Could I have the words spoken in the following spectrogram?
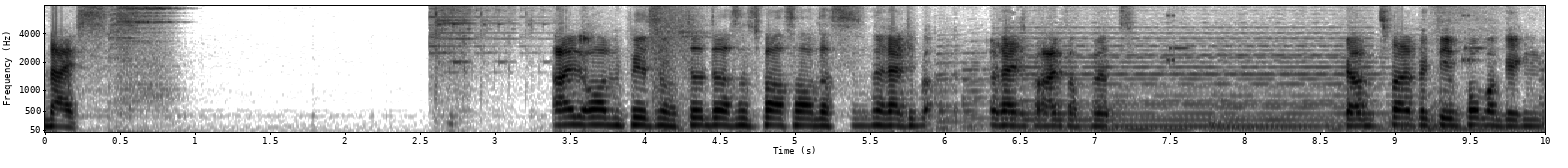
Nice einordnen fehlt noch das ist Wasser und das ist relativ, relativ einfach wird. Wir haben zwei effektive Pokémon gegen.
